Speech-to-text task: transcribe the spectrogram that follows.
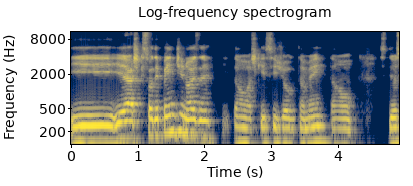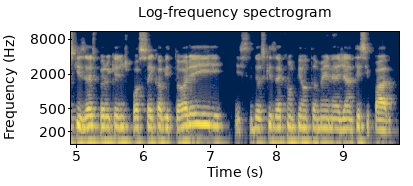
E, e, acho que só depende de nós, né? Então, acho que esse jogo também. Então, se Deus quiser, espero que a gente possa sair com a vitória e, e se Deus quiser, campeão também, né? Já antecipado.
